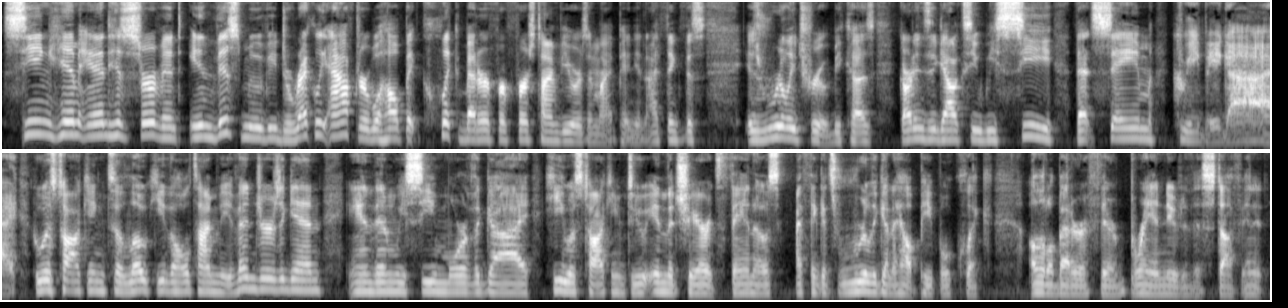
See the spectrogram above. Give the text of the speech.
seeing him and his servant in this movie directly after will help it click better for first time viewers, in my opinion. I think this is really true because Guardians of the Galaxy, we see that same creepy guy who was talking to Loki the whole time in the Avengers again, and then we see more of the guy he was talking to in the chair. It's Thanos. I think it's really going to help people click a little better if they're brand new to this stuff and it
